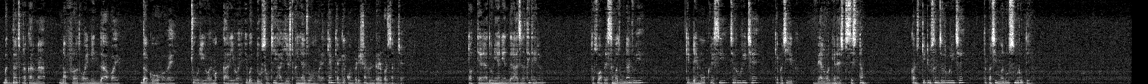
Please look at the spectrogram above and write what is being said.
બધા જ પ્રકારના નફરત હોય, નિંદા હોય, દગો હોય, ચોરી હોય, મક્કારી હોય, એ બધું સૌથી હાઈએસ્ટ અહીંયા જોવા મળે. કેમ? કેમ કે કોમ્પિટિશન હંડ્રેડ પર્સન્ટ છે. તો અત્યારે આ દુનિયાની અંદર આ જ નથી થઈ રહ્યું? તો શું આપણે સમજવું ના જોઈએ? કે ડેમોક્રેસી જરૂરી છે? કે પછી એક વેલ ઓર્ગેનાઇઝડ સિસ્ટમ કોન્સ્ટિટ્યુશન જરૂરી છે કે પછી મનુસ્મૃતિ.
